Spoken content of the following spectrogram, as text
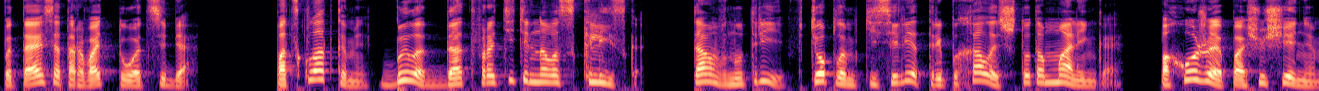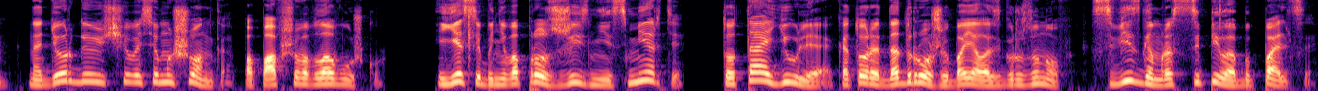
пытаясь оторвать ту от себя. Под складками было до отвратительного склизко. Там внутри, в теплом киселе трепыхалось что-то маленькое, похожее по ощущениям на дергающегося мышонка, попавшего в ловушку. И если бы не вопрос жизни и смерти, то та Юлия, которая до дрожи боялась грызунов, с визгом расцепила бы пальцы,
